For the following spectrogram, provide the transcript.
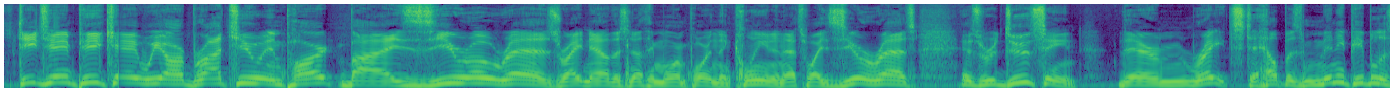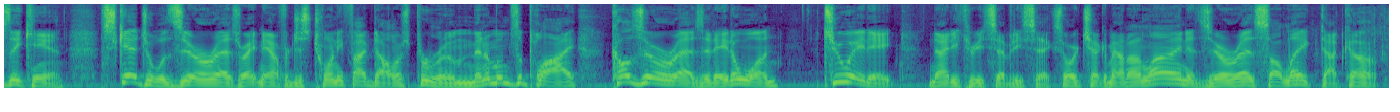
DJ and PK, we are brought to you in part by Zerorez. Right now, there's nothing more important than clean, and that's why Zerorez is reducing their rates to help as many people as they can. Schedule with Zerorez right now for just $25 per room. Minimums apply. Call Zerorez at 801 288 9376 or check them out online at zerorezsaltlake.com.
